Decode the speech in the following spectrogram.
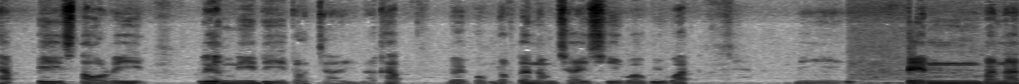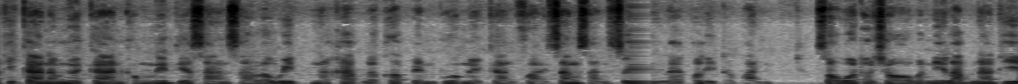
Happy Story เรื่องนี้ดีต่อใจนะครับ โดยผมดรนำชัยชีววิวัฒน์มีเป็นบรรณาธิการอำนวยการของนิตยสารสารวิทย์นะครับ แล้วก็เป็นผู้อำนวยการฝ่ายสร้างสรรค์สื่อและผลิตภัณฑ์ สวทช วันนี้รับหน้าที่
